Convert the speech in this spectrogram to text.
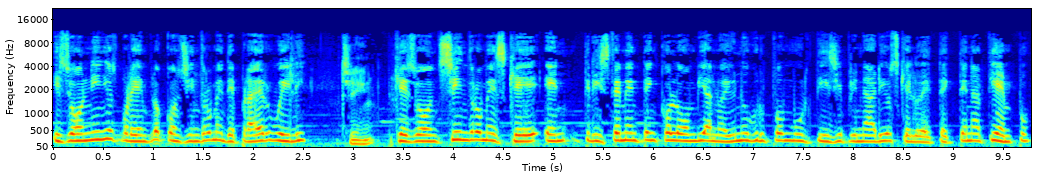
y son niños, por ejemplo, con síndrome de Prader-Willi, que son síndromes que en, tristemente en Colombia no hay unos grupos multidisciplinarios que lo detecten a tiempo.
